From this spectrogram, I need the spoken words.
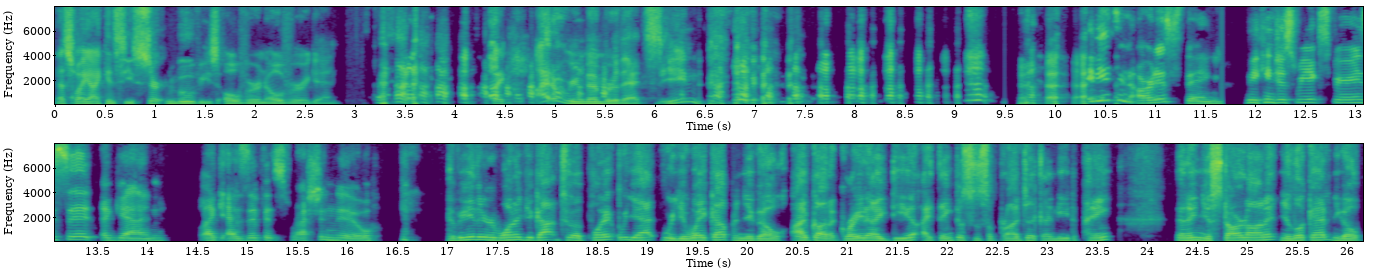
that's why I can see certain movies over and over again. like, I don't remember that scene. Maybe it's an artist thing. We can just re experience it again, like as if it's fresh and new. Have either one of you gotten to a point where yet where you wake up and you go, I've got a great idea. I think this is a project I need to paint and then you start on it and you look at it and you go,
